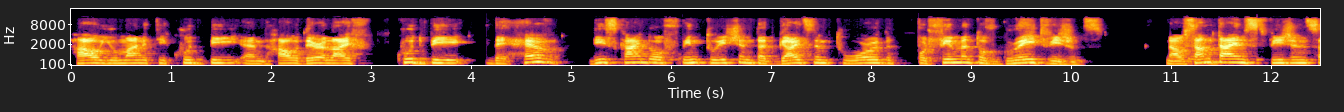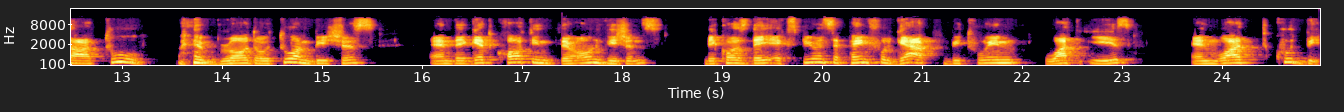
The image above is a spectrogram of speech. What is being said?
how humanity could be, and how their life could be. They have this kind of intuition that guides them toward fulfillment of great visions. Now, sometimes visions are too broad or too ambitious, and they get caught in their own visions because they experience a painful gap between what is and what could be.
